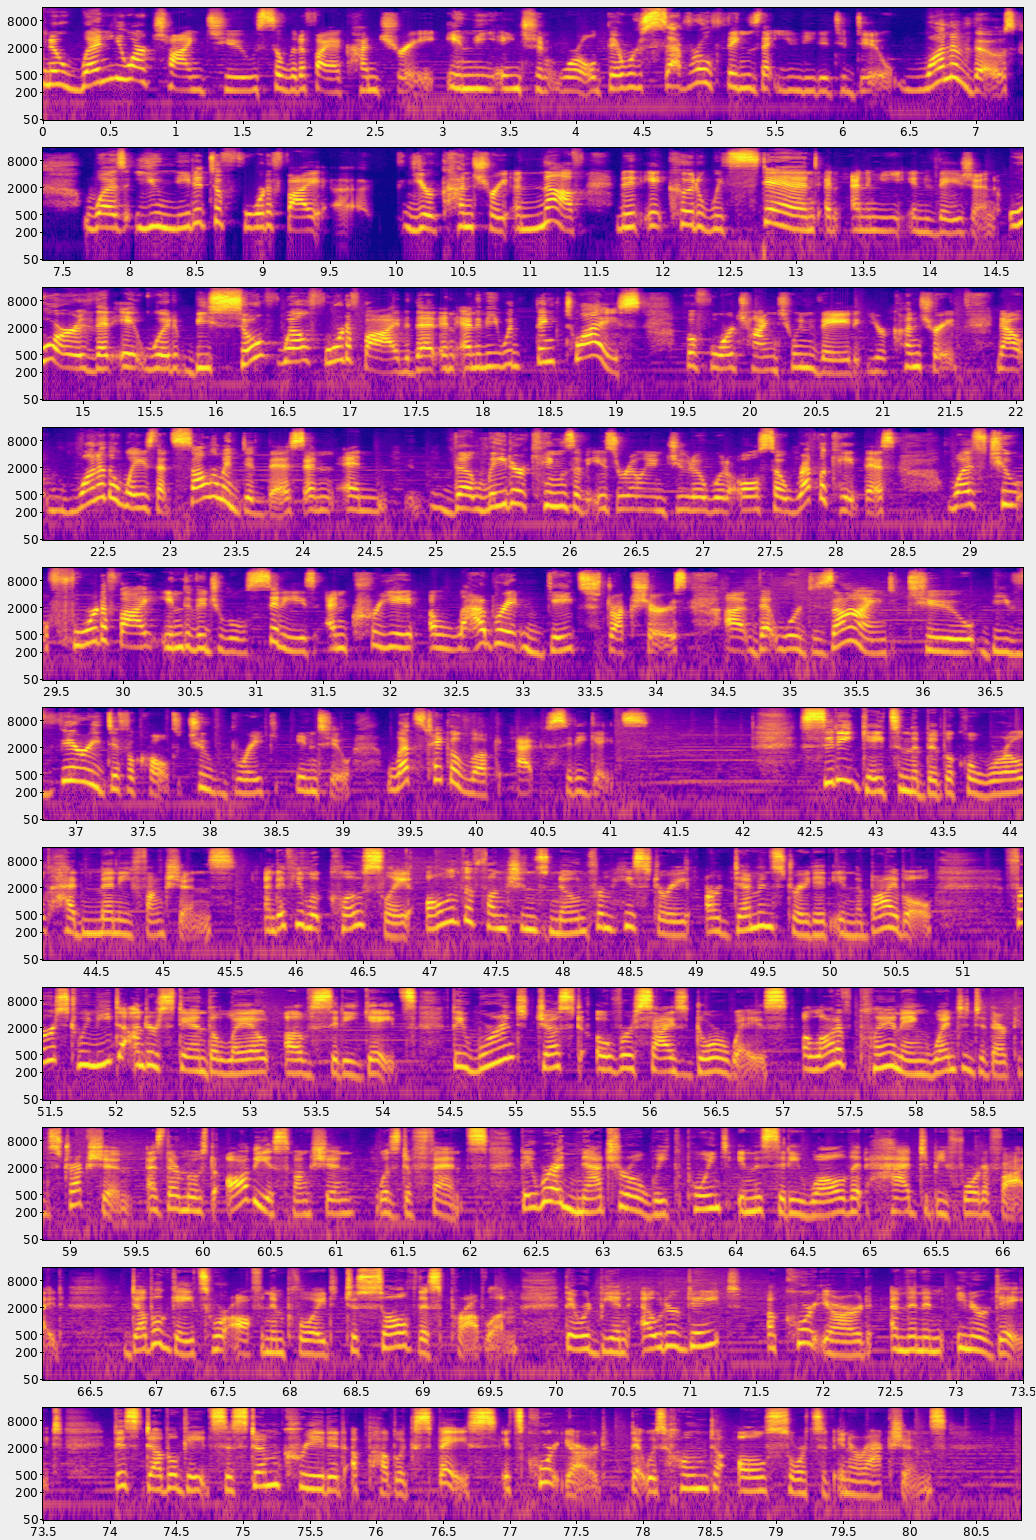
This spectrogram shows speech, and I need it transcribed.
You know, when you are trying to solidify a country in the ancient world, there were several things that you needed to do. One of those was you needed to fortify uh, your country enough that it could withstand an enemy invasion or that it would be so well fortified that an enemy would think twice before trying to invade your country. Now, one of the ways that Solomon did this and, and the later kings of Israel and Judah would also replicate this was to fortify individual cities and create elaborate gate structures uh, that were designed to be very difficult to break into. Let's take a look at city gates. City gates in the biblical world had many functions. And if you look closely, all of the functions known from history are demonstrated in the Bible. First, we need to understand the layout of city gates. They weren't just oversized doorways. A lot of planning went into their construction, as their most obvious function was defense. They were a natural weak point in the city wall that had to be fortified. Double gates were often employed to solve this problem. There would be an outer gate, a courtyard, and then an inner gate. This double gate system created a public space, its courtyard, that was home to all sorts of interactions.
